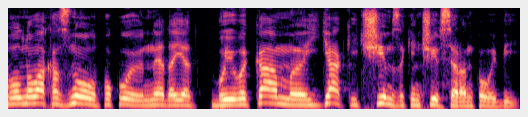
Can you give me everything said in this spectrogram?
Волноваха знову покою не дає бойовикам. Як і чим закінчився ранковий бій?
